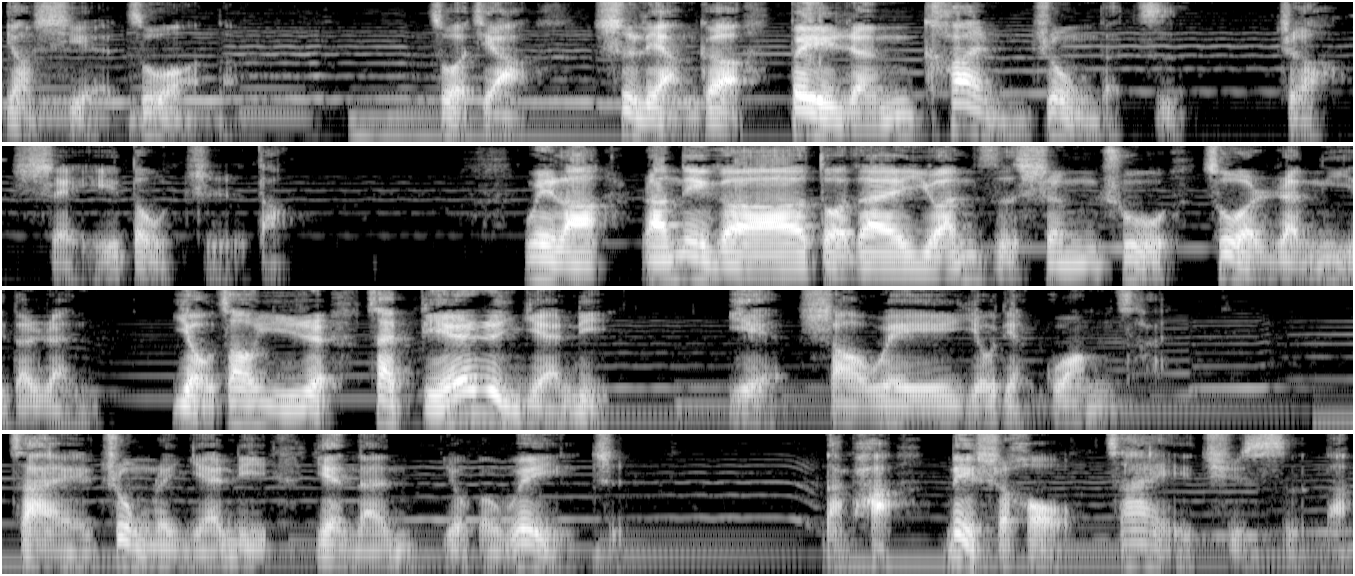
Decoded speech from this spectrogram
要写作呢？作家是两个被人看重的字，这谁都知道。为了让那个躲在园子深处做人椅的人，有朝一日在别人眼里也稍微有点光彩，在众人眼里也能有个位置，哪怕那时候再去死呢，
